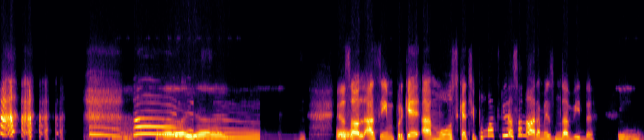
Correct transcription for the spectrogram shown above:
ai, ai. Eu é. só, assim, porque a música é tipo uma trilha sonora mesmo da vida. Sim.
